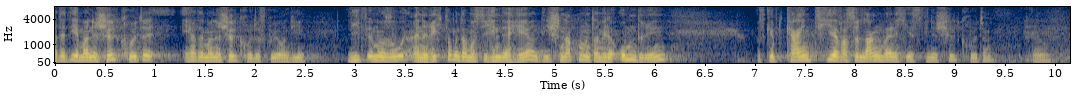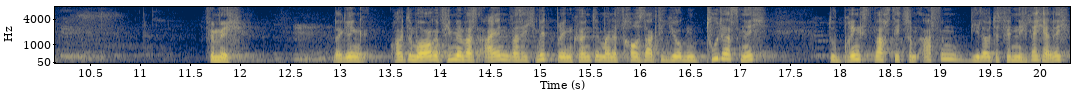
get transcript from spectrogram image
Hattet ihr mal eine Schildkröte? Ich hatte mal eine Schildkröte früher und die lief immer so in eine Richtung und da musste ich hinterher und die schnappen und dann wieder umdrehen. Es gibt kein Tier, was so langweilig ist wie eine Schildkröte. Ja. Für mich. Da ging heute Morgen fiel mir was ein, was ich mitbringen könnte. Meine Frau sagte, Jürgen, tu das nicht. Du bringst, machst dich zum Affen. Die Leute finden dich lächerlich.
